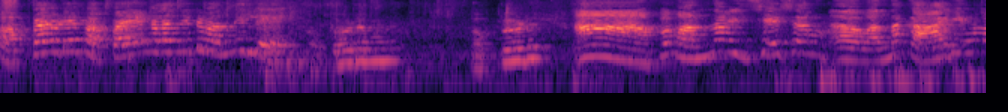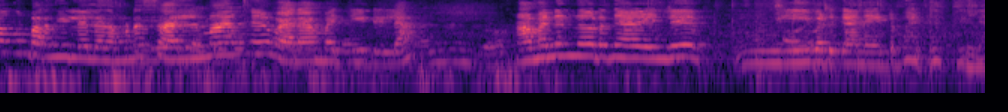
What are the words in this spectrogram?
പപ്പ എവിടെ? പപ്പായം കളഞ്ഞിട്ട് വന്നില്ലേ? ആ അപ്പൊ വന്ന വിശേഷം വന്ന കാര്യങ്ങളൊന്നും പറഞ്ഞില്ലല്ലോ. നമ്മുടെ സൽമാന് വരാൻ പറ്റിയിട്ടില്ല. അവനെന്ന് പറഞ്ഞാൽ അതിന്റെ ലീവ് എടുക്കാനായിട്ട് പറ്റത്തില്ല.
